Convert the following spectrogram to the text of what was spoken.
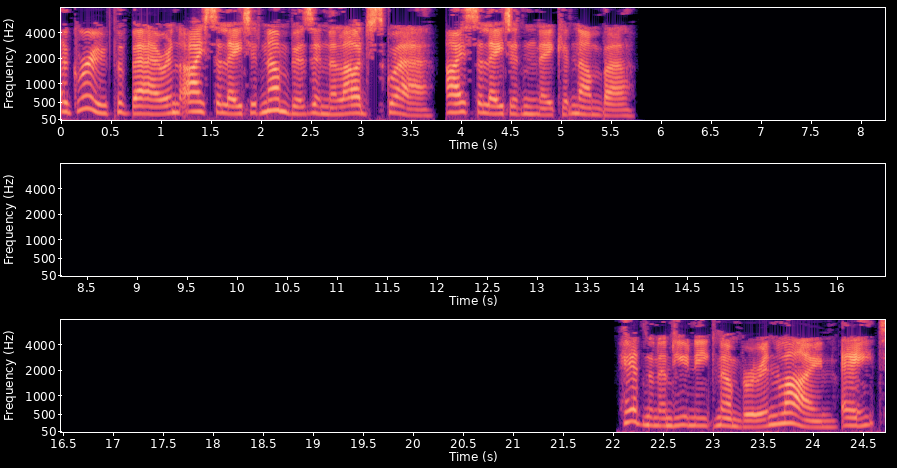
a group of bare and isolated numbers in the large square, isolated and naked number. Hidden and unique number in line 8.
